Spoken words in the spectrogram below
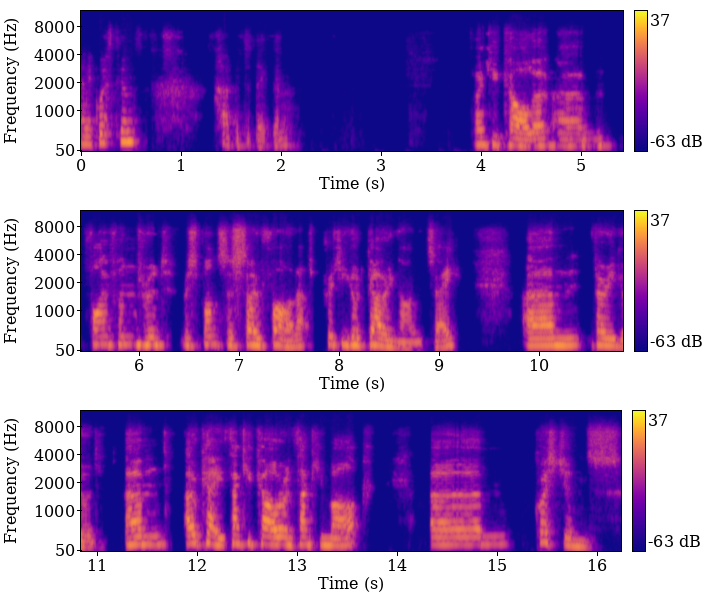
any questions, happy to take them. Thank you, Carla. Um, 500 responses so far. That's pretty good going, I would say. Um, very good. Um, okay, thank you, Carla, and thank you, Mark. Um, questions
